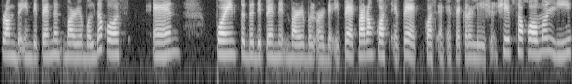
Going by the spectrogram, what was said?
from the independent variable, the cause, and point to the dependent variable or the effect. Parang cause-effect, cause and effect relationship. So, commonly,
